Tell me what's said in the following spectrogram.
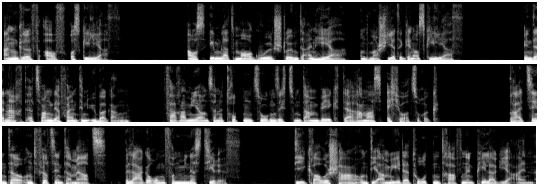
Angriff auf Osgiliath. Aus Imlat Morgul strömte ein Heer und marschierte gen Osgiliath. In der Nacht erzwang der Feind den Übergang. Faramir und seine Truppen zogen sich zum Dammweg der Ramas Echor zurück. 13. und 14. März. Belagerung von Minas Tirith. Die Graue Schar und die Armee der Toten trafen in Pelagier ein.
